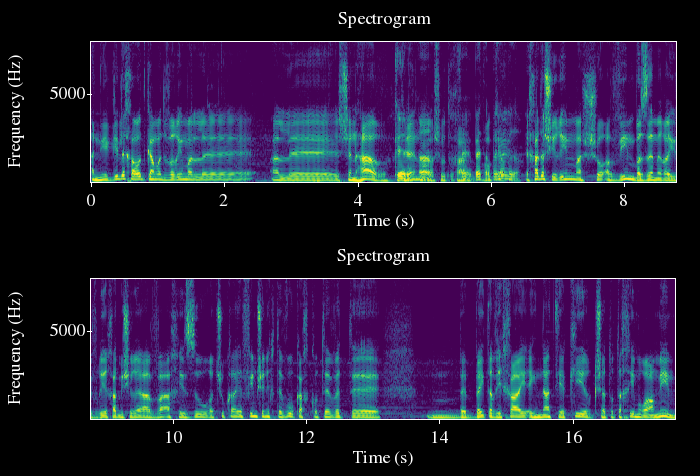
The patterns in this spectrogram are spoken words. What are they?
אני אגיד לך עוד כמה דברים על, אה, על אה, שנהר, כן, כן, אה, ברשותך. יפה, בטח, אוקיי? בטח, בטח. אחד השירים השואבים בזמר העברי, אחד משירי האהבה, החיזור, התשוקה היפים שנכתבו, כך כותבת אה, בבית אביחי עינת יקיר, כשהתותחים רועמים.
